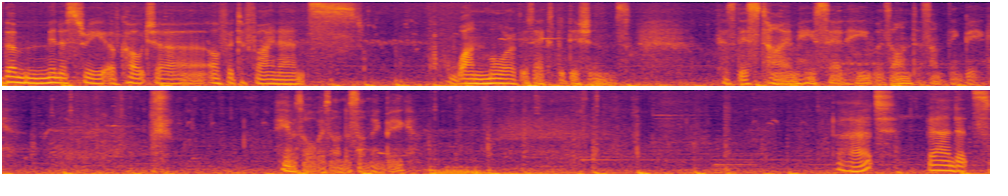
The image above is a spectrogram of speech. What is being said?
The Ministry of Culture offered to finance one more of his expeditions. Because this time he said he was onto something big. He was always onto something big. But bandits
